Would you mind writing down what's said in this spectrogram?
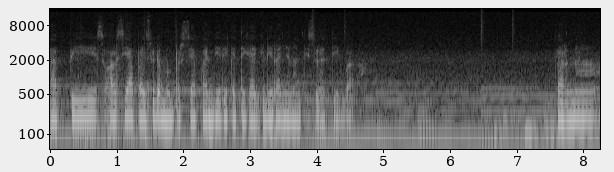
tapi soal siapa yang sudah mempersiapkan diri ketika gilirannya nanti sudah tiba. Karena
